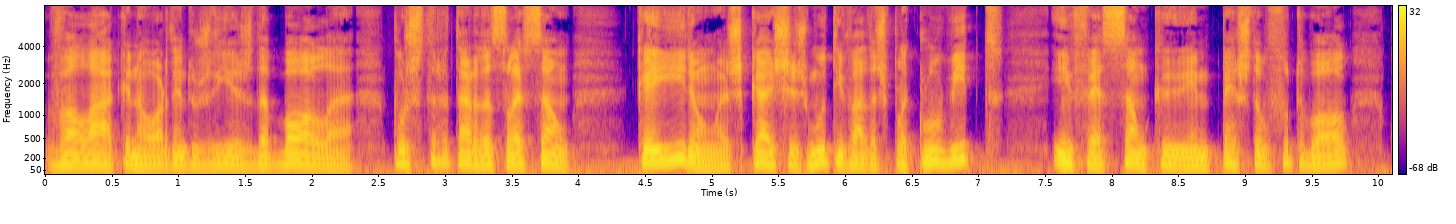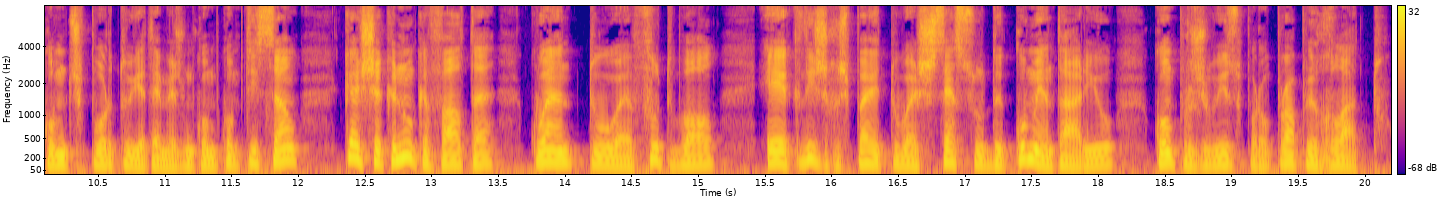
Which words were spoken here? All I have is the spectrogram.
Vá lá que na ordem dos dias da bola, por se tratar da seleção, caíram as queixas motivadas pela clubite, infecção que empesta o futebol como desporto e até mesmo como competição, queixa que nunca falta quanto a futebol é a que diz respeito a excesso de comentário com prejuízo para o próprio relato.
